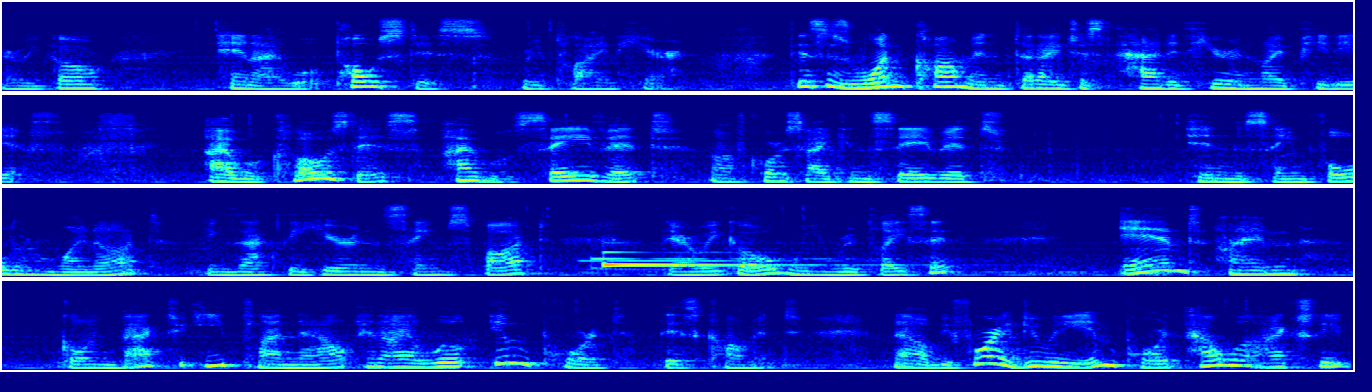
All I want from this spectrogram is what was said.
there we go and I will post this reply in here. This is one comment that I just added here in my PDF. I will close this, I will save it. Of course, I can save it in the same folder, why not? Exactly here in the same spot. There we go, we replace it. And I'm going back to ePlan now, and I will import this comment. Now, before I do the import, I will actually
